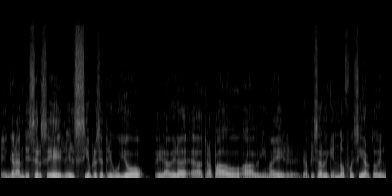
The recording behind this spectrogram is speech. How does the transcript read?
engrandecerse él. Él siempre se atribuyó el haber atrapado a Abimael, a pesar de que no fue cierto, él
